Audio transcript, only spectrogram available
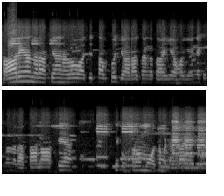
ਸਾਰਿਆਂ ਨਰਾਤਿਆਂ ਨਾਲੋਂ ਅੱਜ ਸਭ ਤੋਂ ਜ਼ਿਆਦਾ ਸੰਗਤਾਂ ਆਈਆਂ ਹੋਈਆਂ ਨੇ। ਕਿਉਂਕਿ ਨਰਾਤਾ ਲਾਸਟ ਆ ਤੇ ਉੱਪਰੋਂ ਮੌਸਮ ਠੰਡਾ ਹੈ ਜੀ।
